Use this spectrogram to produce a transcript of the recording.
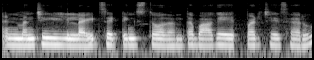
అండ్ మంచి లైట్ సెట్టింగ్స్తో అదంతా బాగా ఏర్పాటు చేశారు.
